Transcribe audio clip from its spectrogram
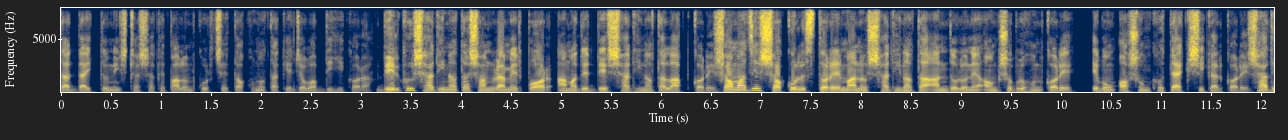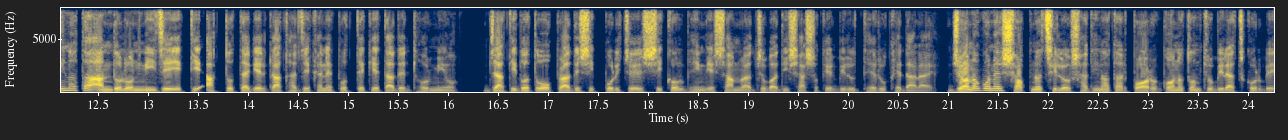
তার দায়িত্ব নিষ্ঠার সাথে পালন করছে, তখনও তাকে জবাবদিহি করা। দীর্ঘ স্বাধীনতা সংগ্রামের পর আমাদের দেশ স্বাধীনতা লাভ করে। সমাজের সকল স্তরের মানুষ স্বাধীনতা আন্দোলনে অংশগ্রহণ করে এবং অসংখ্য ত্যাগ স্বীকার করে। স্বাধীনতা আন্দোলন নিজে একটি আত্মত্যাগের গাথা যেখানে প্রত্যেকে তাদের ধর্মীয়, জাতিগত ও প্রাদেশিক পরিচয়ের শিকল ভেঙে সাম্রাজ্যবাদী শাসকের বিরুদ্ধে রুখে দাঁড়ায়। জনগণের স্বপ্ন ছিল স্বাধীনতার পর গণতন্ত্র বিরাজ করবে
